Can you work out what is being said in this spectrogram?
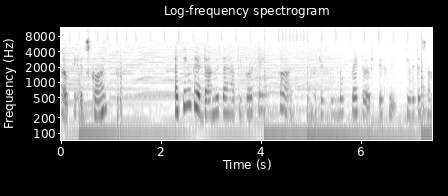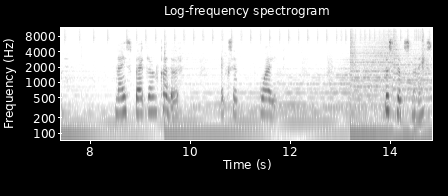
Okay, it's gone. I think we are done with the happy birthday card, but it will look better if we give it a some nice background color except white. This looks nice.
